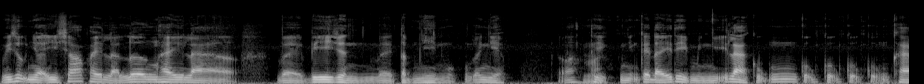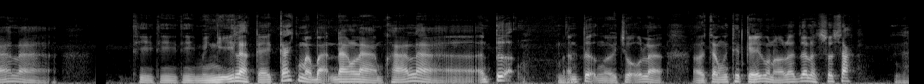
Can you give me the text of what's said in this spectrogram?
ví dụ như e-shop hay là lương hay là về vision về tầm nhìn của doanh nghiệp đó thì vâng. những cái đấy thì mình nghĩ là cũng cũng cũng cũng cũng khá là thì thì thì mình nghĩ là cái cách mà bạn đang làm khá là ấn tượng. Dạ. ấn tượng ở chỗ là ở trong cái thiết kế của nó là rất là xuất sắc dạ.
